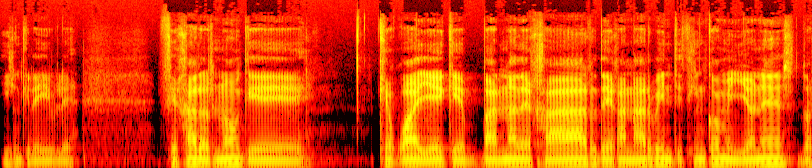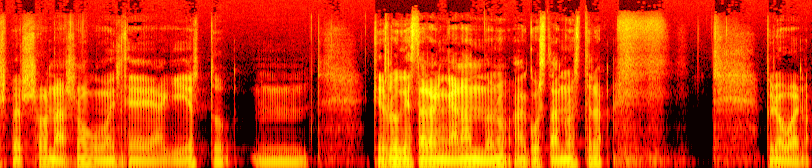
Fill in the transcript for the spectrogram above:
Increíble. Fijaros, ¿no? Que, qué guay, ¿eh? Que van a dejar de ganar 25 millones dos personas, ¿no? Como dice aquí esto. Mm, que es lo que estarán ganando, ¿no? A costa nuestra. Pero bueno,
